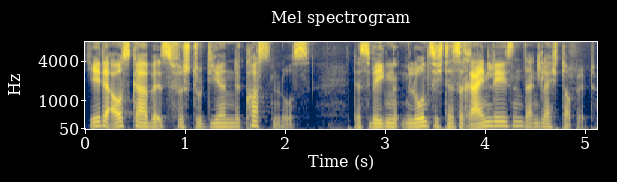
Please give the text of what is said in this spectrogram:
jede Ausgabe ist für Studierende kostenlos. Deswegen lohnt sich das Reinlesen dann gleich doppelt.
